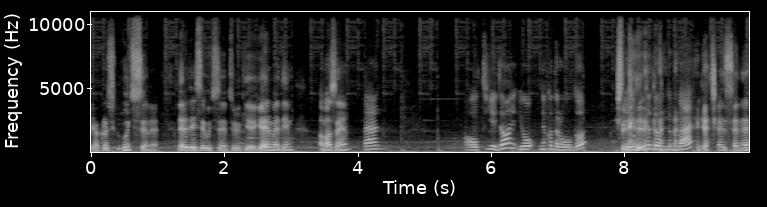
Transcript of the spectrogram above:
yaklaşık 3 sene. Neredeyse 3 sene Türkiye'ye gelmedim. Ama sen Ben 6-7 ay yok ne kadar oldu? işte Eylül'de döndüm ben. geçen sene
